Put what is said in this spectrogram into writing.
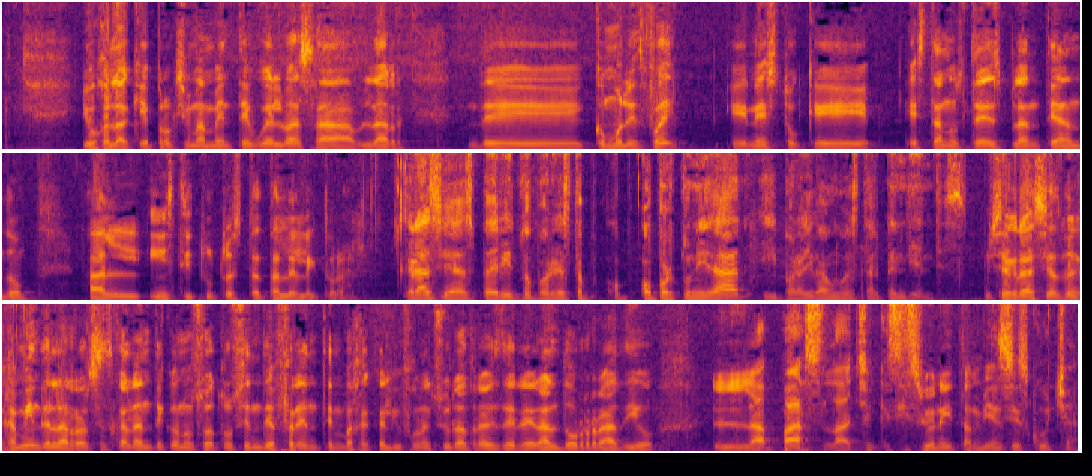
y ojalá que próximamente vuelvas a hablar de cómo les fue en esto que están ustedes planteando al Instituto Estatal Electoral. Gracias, Pedrito, por esta oportunidad y por ahí vamos a estar pendientes. Muchas gracias. Benjamín de la Rosa Escalante con nosotros en De Frente, en Baja California Sur, a través del Heraldo Radio La Paz, la H que sí suena y también se escucha.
